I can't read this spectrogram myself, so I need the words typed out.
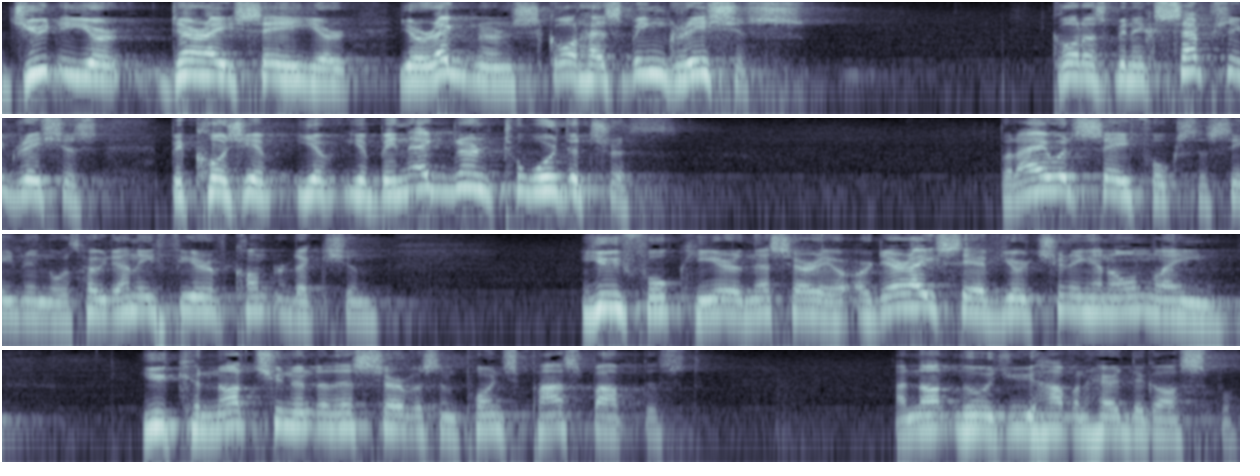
due to your, dare I say, your, your ignorance, God has been gracious. God has been exceptionally gracious because you've, you've, you've been ignorant toward the truth. But I would say, folks, this evening, without any fear of contradiction, you folk here in this area, or dare I say, if you're tuning in online, you cannot tune into this service in Poyntzpass Baptist and not know that you haven't heard the gospel.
